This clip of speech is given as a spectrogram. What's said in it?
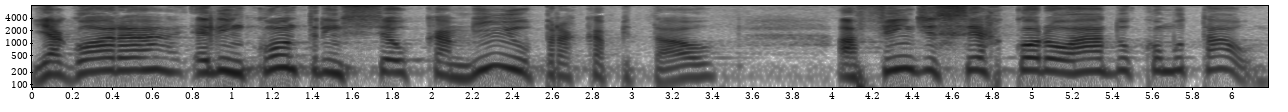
E agora ele encontra em seu caminho para a capital a fim de ser coroado como tal.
